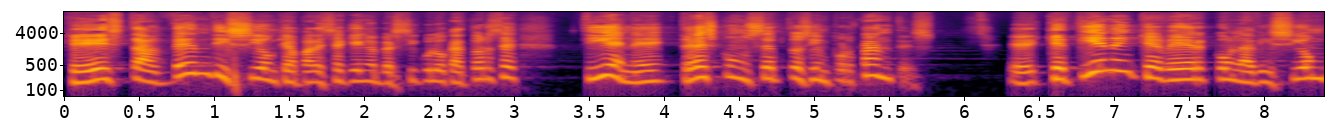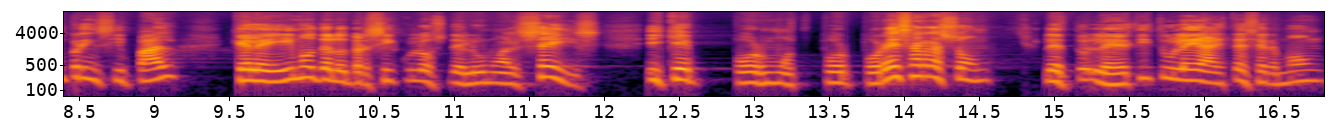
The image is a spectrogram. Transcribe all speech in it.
que esta bendición que aparece aquí en el versículo 14 tiene tres conceptos importantes eh, que tienen que ver con la visión principal que leímos de los versículos del 1 al 6 y que por, por, esa razón le, titulé a este sermón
